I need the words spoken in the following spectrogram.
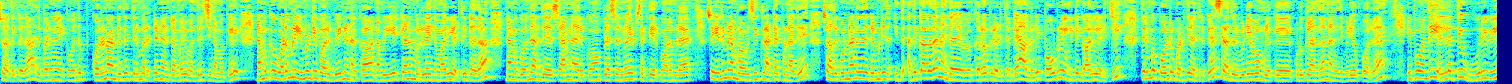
ஸோ அதுக்கு தான் இது பாருங்கள் இப்போ வந்து கொரோனான்றது திரும்ப ரிட்டர்ன்ன்ற மாதிரி வந்துருச்சு நமக்கு. நமக்கு உடம்புல இம்யூனிட்டி பவர் வேணும்னாக்கா நம்ம இயற்கையான முறையில் இந்த மாதிரி எடுத்துக்கிட்டால் தான் நமக்கு வந்து அந்த ஸ்டாமினா இருக்கும். ப்ளஸ் நோய் சக்தி இருக்கும் உடம்புல. ஸோ எதுவுமே நம்மளோட சீத்தில் அட்டை அட்டாக் பண்ணாது. ஸோ அதுக்கு உண்டான ரெமெடி இது அதுக்காக தான் நான் இந்த கருவேப்பிலை எடுத்திருக்கேன். ஆல்ரெடி பவுடரும் என்கிட்ட காலி அடித்து திரும்ப பவுட்ரு படுத்து எடுத்திருக்கேன். சரி அது ஒரு வீடியோவாக உங்களுக்கு கொடுக்கலான்னு தான் நான் இந்த வீடியோ போடுறேன். இப்போ வந்து எல்லாத்தையும் உருவி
